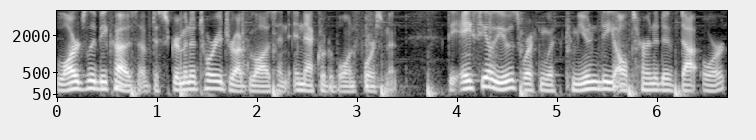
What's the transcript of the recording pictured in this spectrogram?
largely because of discriminatory drug laws and inequitable enforcement. The ACLU is working with communityalternative.org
